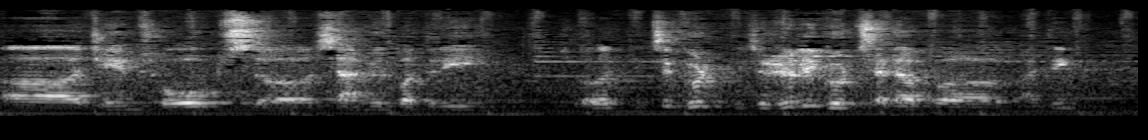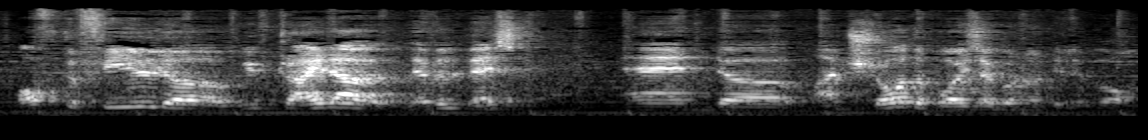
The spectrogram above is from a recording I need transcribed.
uh, James Hopes, uh, Samuel Badree. So it's a good, it's a really good setup. Uh, I think off the field, we've tried our level best, and I'm sure the boys are going to deliver on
